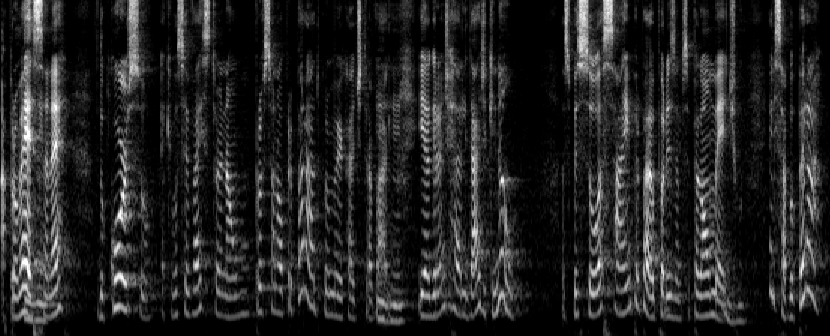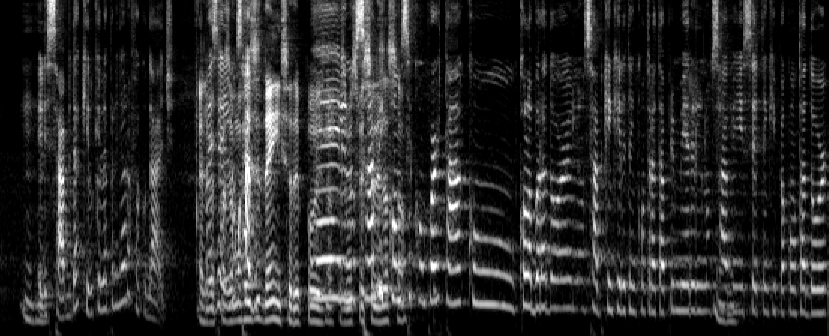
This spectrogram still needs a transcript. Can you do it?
a promessa, uhum. né? Do curso é que você vai se tornar um profissional preparado para o mercado de trabalho. Uhum. E a grande realidade é que não. As pessoas saem preparadas. Por exemplo, você pegar um médico, uhum. ele sabe operar. Uhum. Ele sabe daquilo que ele aprendeu na faculdade. Ele Mas vai fazer uma sabe... residência depois, é, né? Ele não sabe como se comportar com o colaborador, ele não sabe quem que ele tem que contratar primeiro, ele não sabe uhum. se ele tem que ir para contador,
